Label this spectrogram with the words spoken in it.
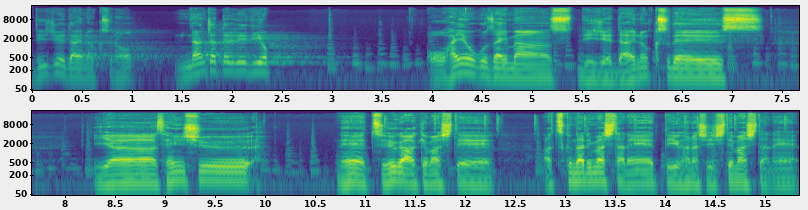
DJ ダイノックスのなんちゃってレディオ。おはようございます。DJ ダイノックスです。いやー先週ね梅雨が明けまして暑くなりましたねっていう話してましたね。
